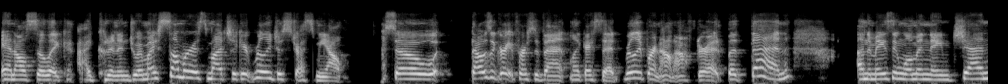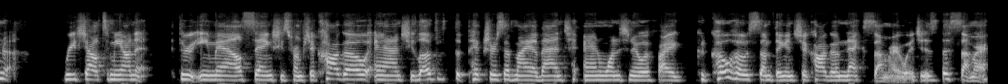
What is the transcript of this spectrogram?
And also, like, I couldn't enjoy my summer as much. Like, it really just stressed me out. So that was a great first event. Like I said, really burnt out after it. But then an amazing woman named Jen reached out to me on through email saying she's from Chicago and she loved the pictures of my event and wanted to know if I could co host something in Chicago next summer, which is this summer.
